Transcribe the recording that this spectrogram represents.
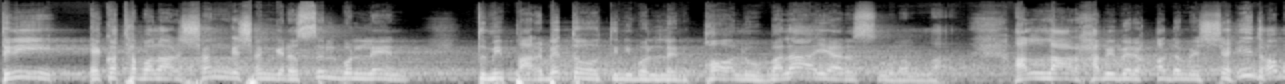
তিনি একথা বলার সঙ্গে সঙ্গে রসুল বললেন তুমি পারবে তো? তিনি বললেন, কলু বালা আল্লাহ আল্লাহর হাবিবের কদমে শহীদ হব,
